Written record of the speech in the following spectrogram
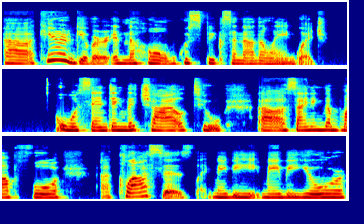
a caregiver in the home who speaks another language or sending the child to uh, signing them up for uh, classes. Like maybe maybe your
